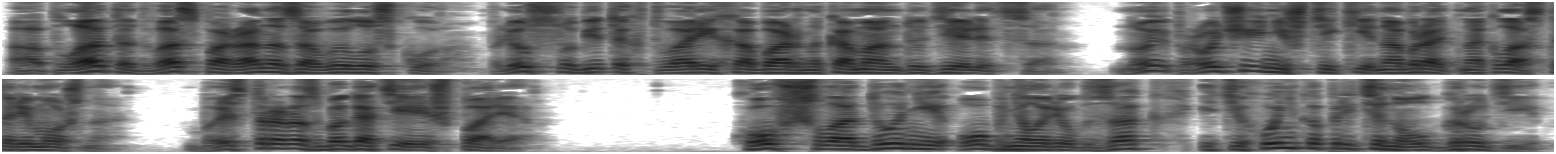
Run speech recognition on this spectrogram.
Оплата два спарана за вылазку. Плюс с убитых тварей хабар на команду делится. Ну и прочие ништяки набрать на кластере можно. Быстро разбогатеешь, паря». Ковш ладони обнял рюкзак и тихонько притянул к груди.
